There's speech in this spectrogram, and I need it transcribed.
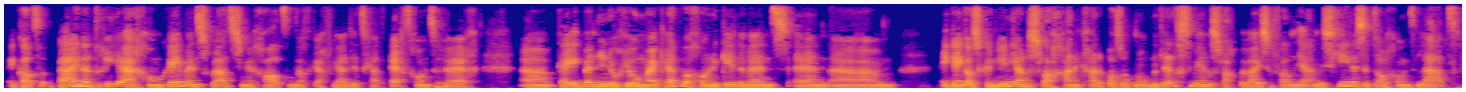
ik had bijna drie jaar gewoon geen menstruatie meer gehad. En dacht ik echt van ja, dit gaat echt gewoon te ver. Um, kijk, ik ben nu nog jong, maar ik heb wel gewoon een kinderwens. En um, ik denk als ik er nu niet aan de slag ga, ik ga er pas op, op mijn dertigste mee aan de slag bewijzen van, ja, misschien is het dan gewoon te laat.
